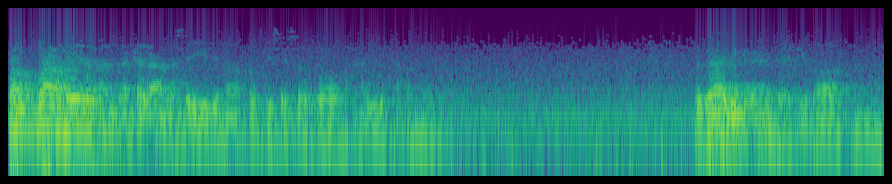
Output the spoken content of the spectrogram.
فالظاهر أن كلام سيدنا قدس سره محل تأمل فذلك باعتبار أنه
